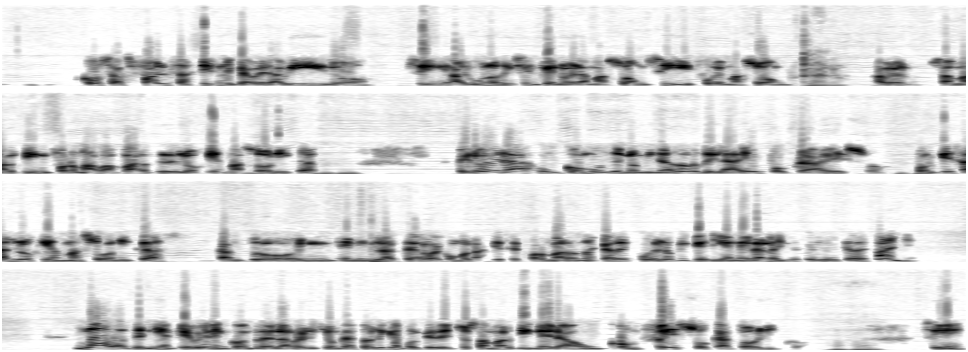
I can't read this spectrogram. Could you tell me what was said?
cosas falsas tiene que haber habido, ¿sí? Algunos dicen que no era masón, sí, fue masón. Claro. A ver, San Martín formaba parte de logias masónicas, pero era un común denominador de la época eso, porque esas logias masónicas tanto en, Inglaterra como las que se formaron acá después, lo que querían era la independencia de España. Nada tenía que ver en contra de la religión católica, porque de hecho San Martín era un confeso católico. ¿Sí?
